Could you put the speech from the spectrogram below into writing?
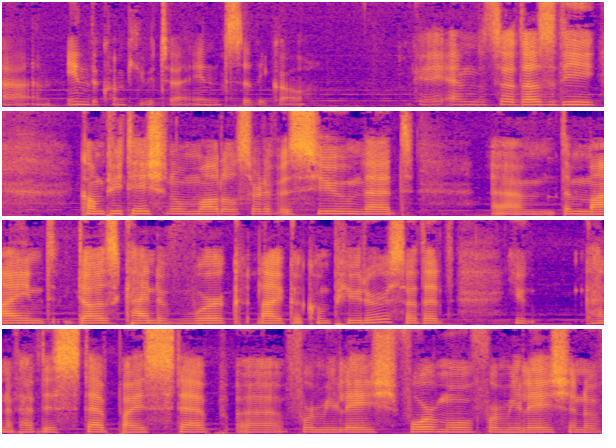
um, in the computer in silico. Okay, and so does the computational model sort of assume that um, the mind does kind of work like a computer, so that you kind of have this step-by-step uh, formulation, formal formulation of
